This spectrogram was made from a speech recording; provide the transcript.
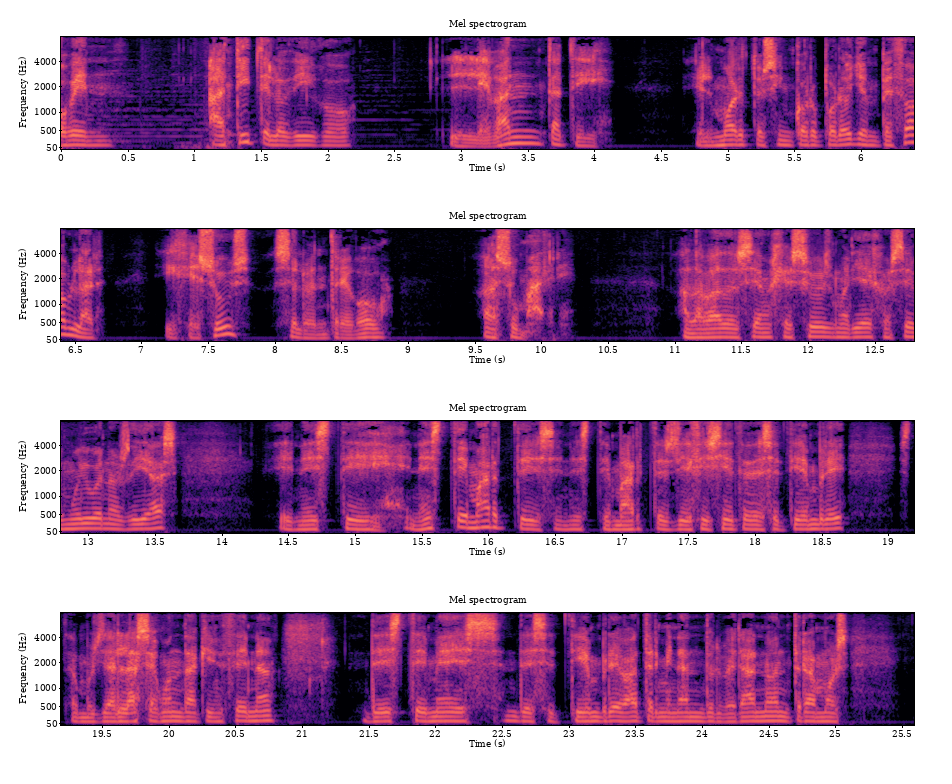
Joven, a ti te lo digo, levántate. El muerto se incorporó y empezó a hablar, y Jesús se lo entregó a su madre. Alabados sean Jesús, María y José, muy buenos días. En este, en este martes, en este martes 17 de septiembre, estamos ya en la segunda quincena de este mes de septiembre, va terminando el verano, entramos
